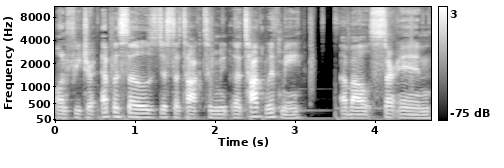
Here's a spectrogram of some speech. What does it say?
on future episodes just to talk to me, uh, talk with me about certain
